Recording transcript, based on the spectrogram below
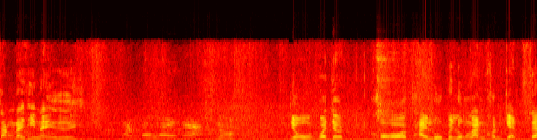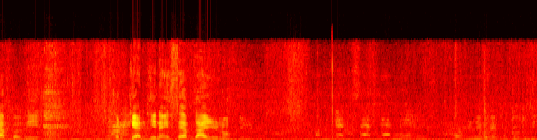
สั่งได้ที่ไหนเอ่ยทำได้เลยค่ะเนาะเดี๋ยวว่าจะขอถ่ายรูปไปลงร้านขอนแก่นแซบอะพี่ขอนแก่นที่ไหนแซบได้อยู่เนาะขอนแก่นแซ่บได้ไหมก็มีเยอะเป็นคนดูดี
